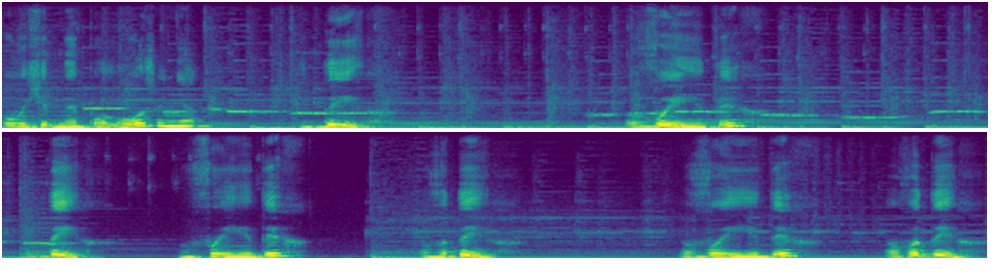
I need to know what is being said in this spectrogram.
У вихідне положення, вдих, видих, вдих, видих, вдих, видих, вдих.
